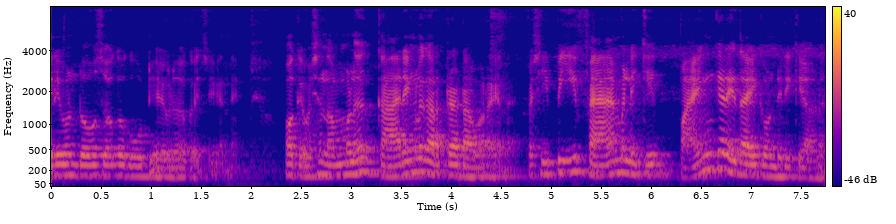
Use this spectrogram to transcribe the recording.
എരിവും ഡോസും ഒക്കെ കൂട്ടി എവിടെയൊക്കെ ചെയ്യുന്നത് ഓക്കെ പക്ഷെ നമ്മൾ കാര്യങ്ങൾ കറക്റ്റായിട്ടാണ് പറയുന്നത് പക്ഷേ ഇപ്പോൾ ഈ ഫാമിലിക്ക് ഭയങ്കര ഇതായിക്കൊണ്ടിരിക്കുകയാണ്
